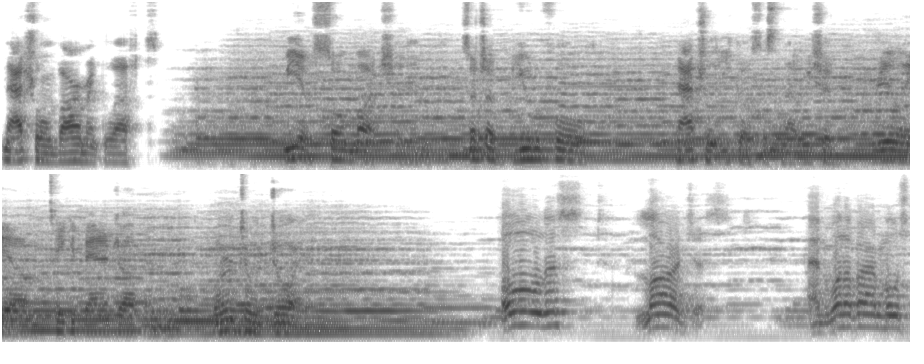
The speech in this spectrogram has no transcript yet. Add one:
natural environment left. We have so much and such a beautiful natural ecosystem that we should really um, take advantage of and learn to enjoy. Oldest, largest, and one of our most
